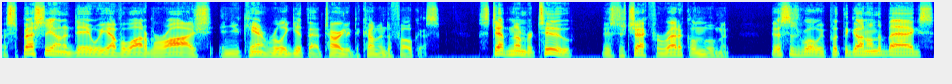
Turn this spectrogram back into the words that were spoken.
especially on a day where you have a lot of mirage and you can't really get that target to come into focus. Step number two is to check for reticle movement. This is where we put the gun on the bags,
